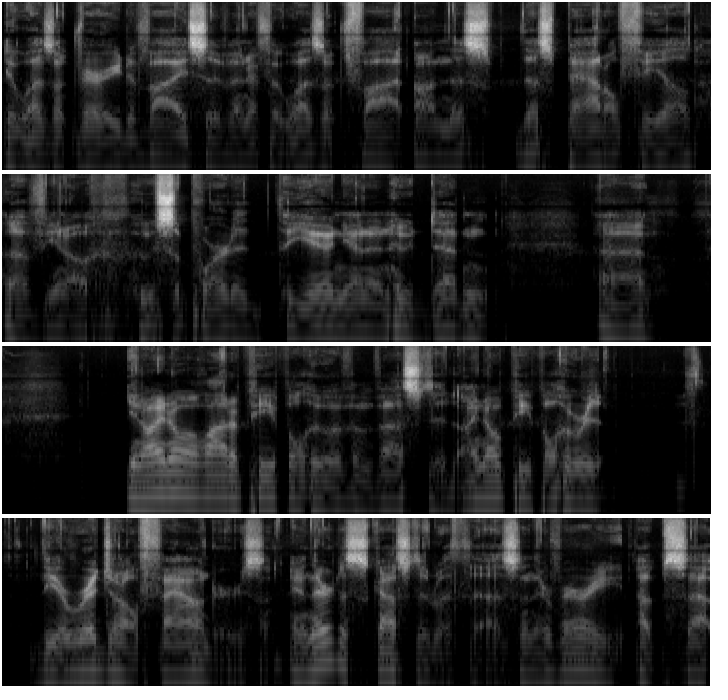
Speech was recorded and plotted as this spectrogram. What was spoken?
it wasn't very divisive and if it wasn't fought on this this battlefield of you know who supported the union and who didn't uh, you know i know a lot of people who have invested. I know people who are the original founders and they're disgusted with this and they're very upset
